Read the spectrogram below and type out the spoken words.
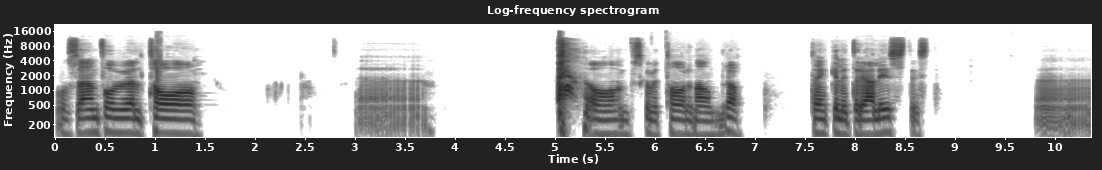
och sen får vi väl ta... Eh, ja, ska vi ta den andra? Tänker lite realistiskt. Eh,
